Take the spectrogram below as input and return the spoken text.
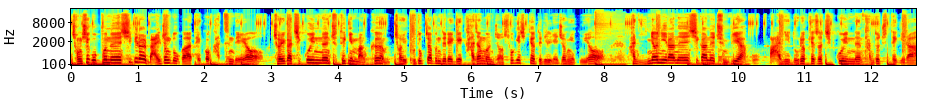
정식 오픈은 11월 말 정도가 될 것 같은데요. 저희가 짓고 있는 주택인 만큼 저희 구독자분들에게 가장 먼저 소개시켜 드릴 예정이고요. 한 2년이라는 시간을 준비하고 많이 노력해서 짓고 있는 단독주택이라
